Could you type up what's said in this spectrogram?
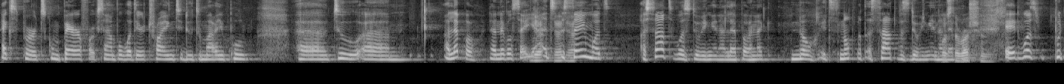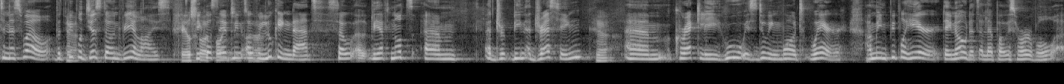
experts compare, for example, what they're trying to do to Mariupol uh, to um, Aleppo. Then they will say, yeah, yeah it's yeah, the yeah. same what Assad was doing in Aleppo. And like, no, it's not what Assad was doing in it was Aleppo. the Russians. It was Putin as well, but people just don't realize because they've been overlooking that. So uh, we have not um, been addressing yeah. um, correctly who is doing what where. I mean, people here they know that Aleppo is horrible, uh,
